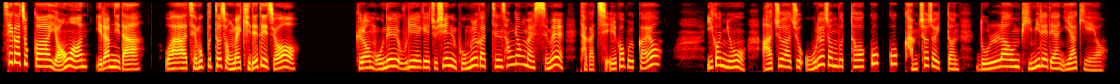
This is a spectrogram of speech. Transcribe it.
새가족과 영원이랍니다. 와, 제목부터 정말 기대되죠? 그럼 오늘 우리에게 주신 보물 같은 성경 말씀을 다 같이 읽어볼까요? 이건요, 아주 아주 오래전부터 꼭꼭 감춰져 있던 놀라운 비밀에 대한 이야기예요.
